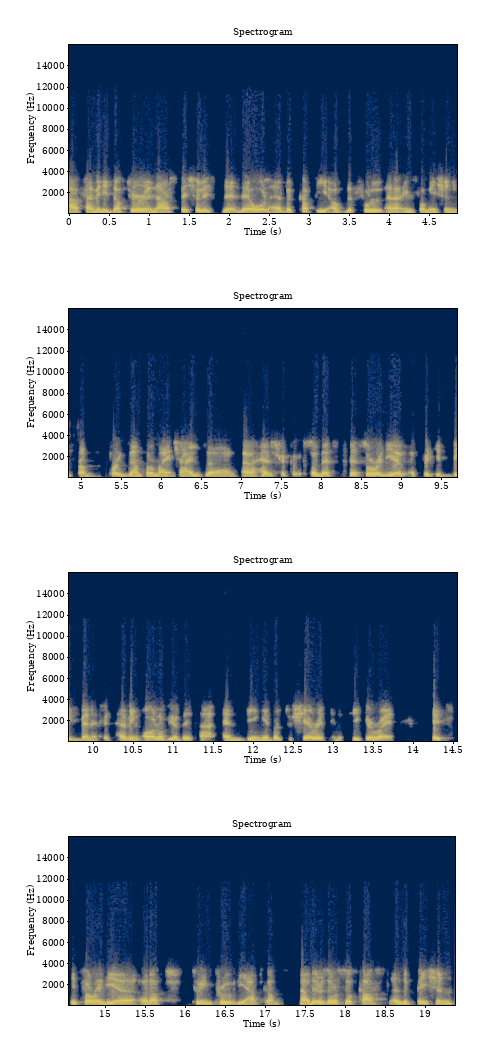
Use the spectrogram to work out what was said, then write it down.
our family doctor and our specialist, they, they all have a copy of the full uh, information from, for example, my child's uh, uh, health record. So that's, that's already a, a pretty big benefit. Having all of your data and being able to share it in a secure way, it's, it's already a, a lot to improve the outcomes. Now, there's also cost as a patient.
